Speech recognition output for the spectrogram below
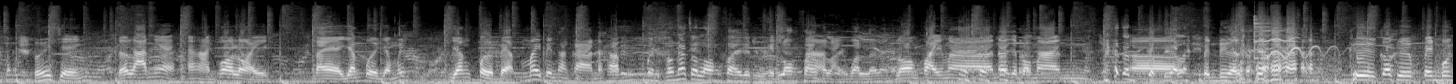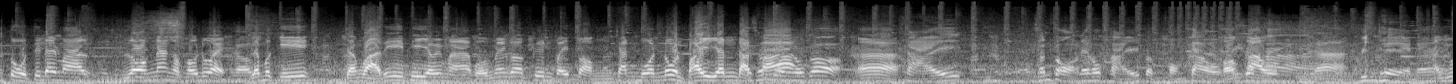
ๆ เฮ้ยเจ๋ง แล้วร้านเนี่ยอาหารก็อร่อย แต่ยังเปิดยังไม่ ยังเปิดแบบไม่เป็นทางการนะครับ เหมือนเขาน่าจะลองไฟกันอยู่เห็นลองไฟมาหลายวันแล้วนะลองไปมา น่าจะประมาณน่าจะเกือบเดือนแล้วเป็นเดือนแล้วคือก็คือเป็นบุญตูดที่ได้มาลองนั่งกับเขาด้วย ครับ แล้วเมื่อกี้จังหวะที่พี่ยังไม่มา ผมแม่งก็ขึ้นไปส่องชั้นบนโน่นไปยันดัดชั้นฟ้าบนเขาก็อ่า ขายชั้นสองเนี่ยเขาขายแบบของเก่าของเก่าสื้ผ้อ่า วินเทจนะ อายุ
